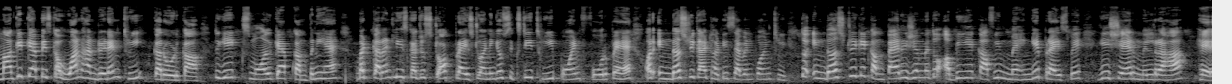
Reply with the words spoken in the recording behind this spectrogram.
मार्केट कैप इसका 103 करोड़ का। तो ये एक स्मॉल कैप कंपनी है, बट करंटली इसका जो स्टॉक प्राइस टू अर्निंग है वो 63.4 पे है और इंडस्ट्री का है 37.3 तो इंडस्ट्री के कंपैरिजन में तो अभी ये काफ़ी महँगे प्राइस पे ये शेयर मिल रहा है।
